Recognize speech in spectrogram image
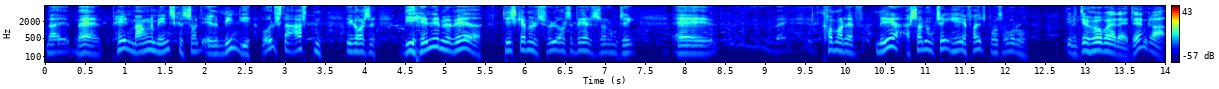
med, med pænt mange mennesker, sådan almindelig onsdag aften. Ikke også? Vi er heldige med vejret. Det skal man selvfølgelig også være sådan nogle ting. Øh, kommer der mere af sådan nogle ting her i Fredsborg, tror du? Jamen det håber jeg da i den grad.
